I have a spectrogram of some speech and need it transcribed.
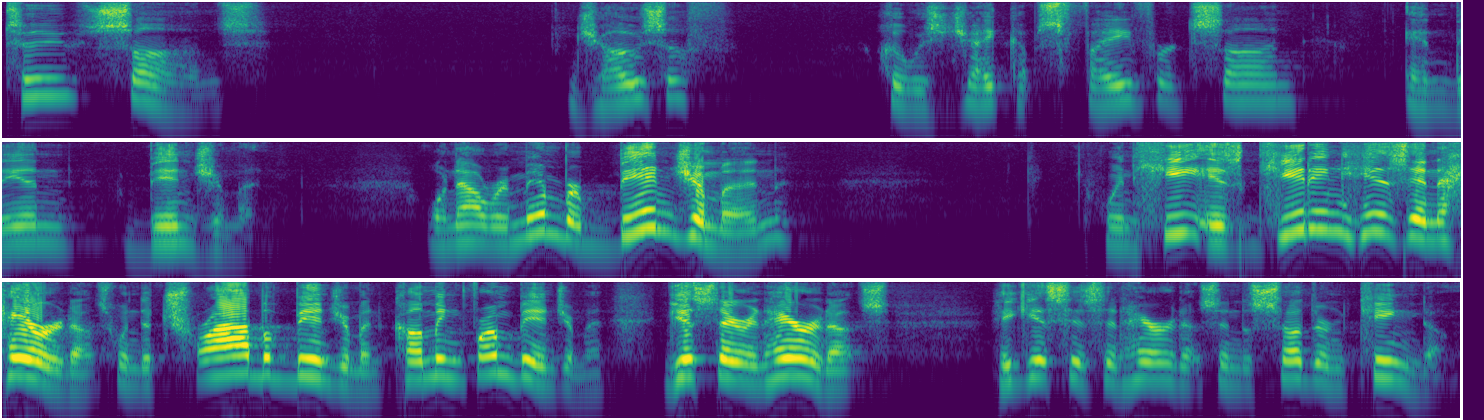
two sons Joseph who was Jacob's favored son, and then Benjamin. Well, now remember, Benjamin, when he is getting his inheritance, when the tribe of Benjamin, coming from Benjamin, gets their inheritance, he gets his inheritance in the southern kingdom.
